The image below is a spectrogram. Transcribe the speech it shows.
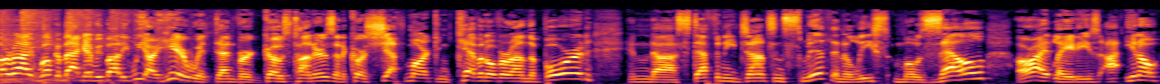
All right, welcome back, everybody. We are here with Denver Ghost Hunters, and of course, Chef Mark and Kevin over on the board, and uh, Stephanie Johnson Smith and Elise Moselle. All right, ladies, I, you know.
